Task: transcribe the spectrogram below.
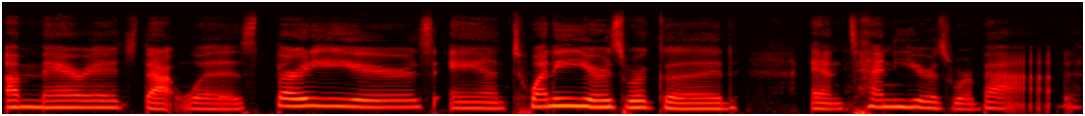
a marriage that was 30 years and 20 years were good and 10 years were bad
